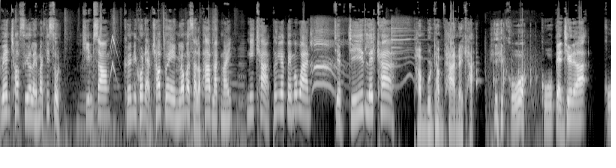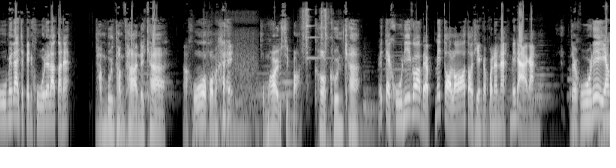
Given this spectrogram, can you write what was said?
เว่นชอบซื้ออะไรมากที่สุด คิมซอง เคยมีคนแอบชอบตัวเองแล้วมาสารภาพรักไหม มีค่ะ เพิ่งเลิกไปเมื่อวาน เจ็บจี๊ดเล็ดค่ะแทำบุญทำทานหน่อยค่ะ ครู ครูเปลี่ยนชื่อได้ละ ครูไม่ได้จะเป็นครูได้แล้วตอนนี้ทำบุญทำทานหน่อยค่ะอะครูผมให้ ผมให้สิบบาท ขอบคุณค่ะเฮ้ยแต่ครูนี่ก็แบบไม่ต่อล้อต่อเถียงกับคนนั้นนะ ไม่ด่ากัน แต่ครูนี่ยัง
